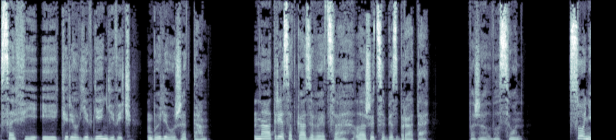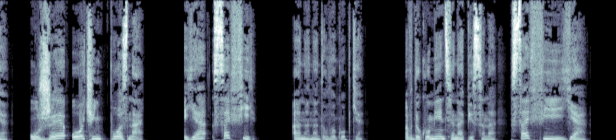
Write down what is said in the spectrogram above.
Софи и Кирилл Евгеньевич были уже там. На отрез отказывается ложиться без брата, пожаловался он. Соня, уже очень поздно. Я Софи. Она надула губки. В документе написано София,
